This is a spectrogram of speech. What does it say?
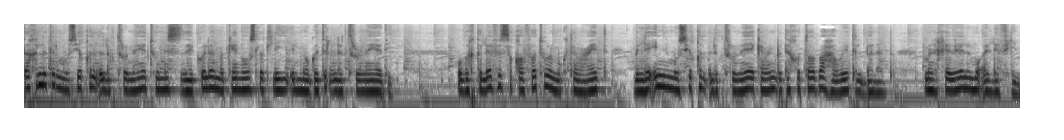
دخلت الموسيقى الإلكترونية تونس زي كل مكان وصلت ليه الموجات الإلكترونية دي وباختلاف الثقافات والمجتمعات بنلاقي إن الموسيقى الإلكترونية كمان بتاخد طابع هوية البلد من خلال المؤلفين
